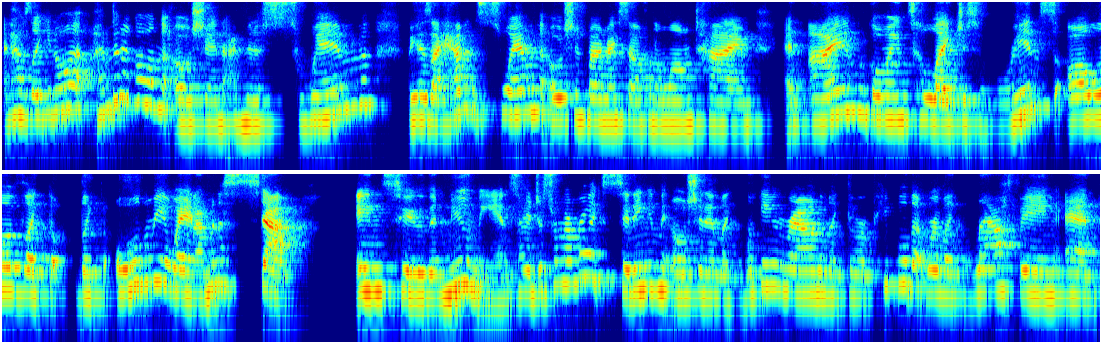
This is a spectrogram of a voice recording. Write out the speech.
And I was like, you know what? I'm gonna go in the ocean. I'm gonna swim because I haven't swam in the ocean by myself in a long time. And I'm going to like just rinse all of like the like the old me away. And I'm gonna step into the new me. And so I just remember like sitting in the ocean and like looking around and like there were people that were like laughing and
